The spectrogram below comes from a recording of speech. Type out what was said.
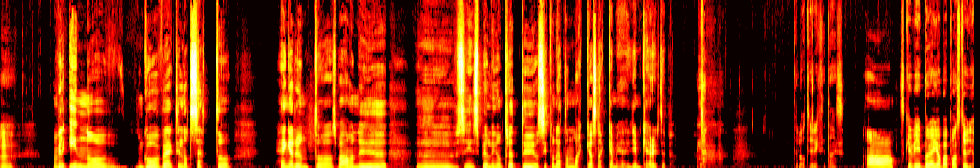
Mm. Man ville in och gå iväg till något sätt och hänga runt och så bara, ja men det är eh, inspelning om 30 och sitter man och äter en macka och snackar med Jim Carrey typ. Det låter ju riktigt nice. Ja. Ska vi börja jobba på en studio?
